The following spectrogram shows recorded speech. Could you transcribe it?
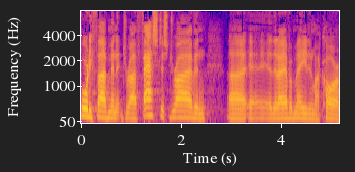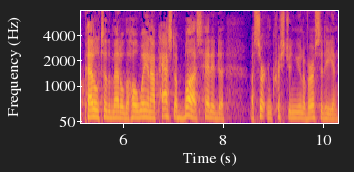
45 minute drive, fastest drive in, uh, that I ever made in my car. Pedal to the metal the whole way, and I passed a bus headed to a certain Christian university. And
